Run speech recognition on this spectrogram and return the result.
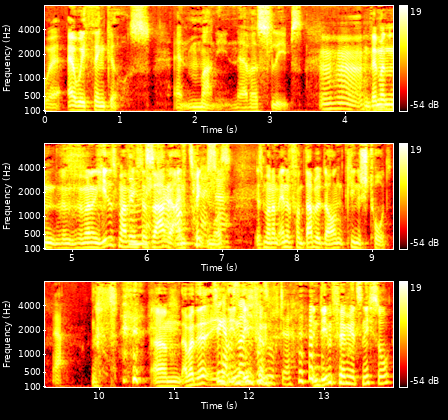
where everything goes and money never sleeps. Und wenn man, wenn, wenn man jedes Mal, wenn ich das sage, einen trinken muss, ist man am Ende von Double Down klinisch tot. ja. Ähm, aber der, in, in, dem Film, versucht, ja. in dem Film jetzt nicht so.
